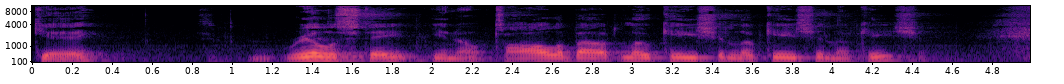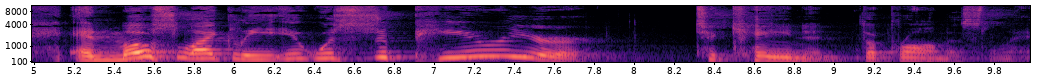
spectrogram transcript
Okay? Real estate, you know, it's all about location, location, location. And most likely it was superior to Canaan, the promised land.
